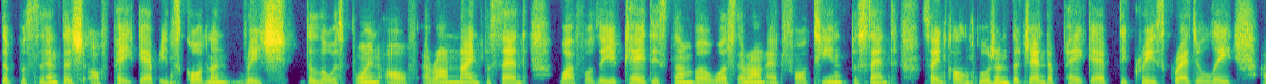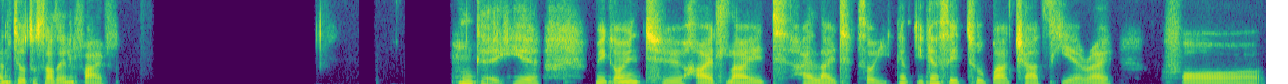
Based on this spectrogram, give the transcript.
the percentage of pay gap in Scotland reached the lowest point of around 9%, while for the UK, this number was around at 14%. So in conclusion, the gender pay gap decreased gradually until 2005. Okay, here we're going to highlight highlight. So you can you can see two bar charts here, right? For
